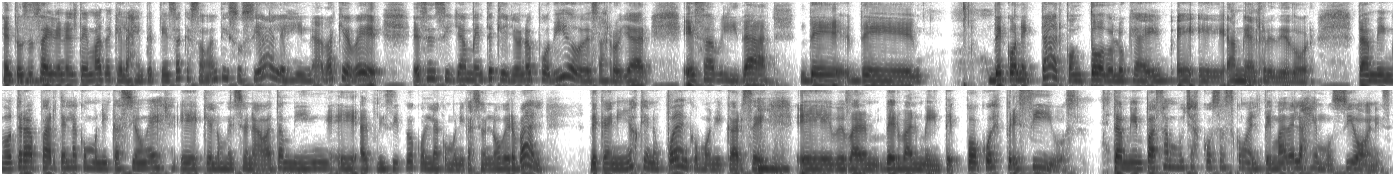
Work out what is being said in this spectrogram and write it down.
Entonces ahí viene el tema de que la gente piensa que son antisociales y nada que ver. Es sencillamente que yo no he podido desarrollar esa habilidad de, de conectar con todo lo que hay eh, eh, a mi alrededor. También otra parte en la comunicación es que lo mencionaba también al principio con la comunicación no verbal de que hay niños que no pueden comunicarse verbalmente, poco expresivos, también pasan muchas cosas con el tema de las emociones.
